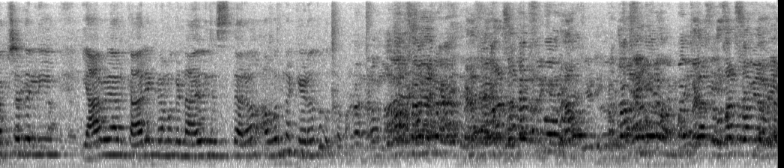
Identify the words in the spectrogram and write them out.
ಪಕ್ಷದಲ್ಲಿ ಯಾವ್ಯಾವ ಕಾರ್ಯಕ್ರಮಗಳನ್ನ ಆಯೋಜಿಸ್ತಾರೋ ಅವ್ರನ್ನ ಕೇಳೋದು ಉತ್ತಮ. ಕುಮಾರಸ್ವಾಮಿ ಅವರಿಗೆ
